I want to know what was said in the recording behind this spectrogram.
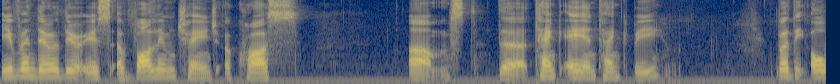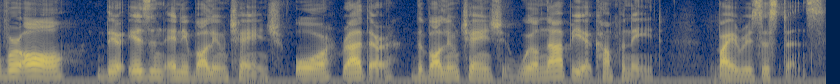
even though there is a volume change across um, the tank A and tank B, but the overall there isn't any volume change or rather the volume change will not be accompanied by resistance.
